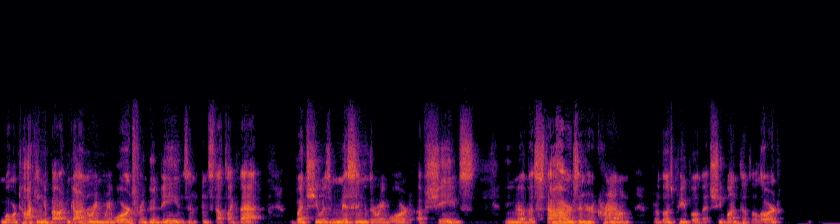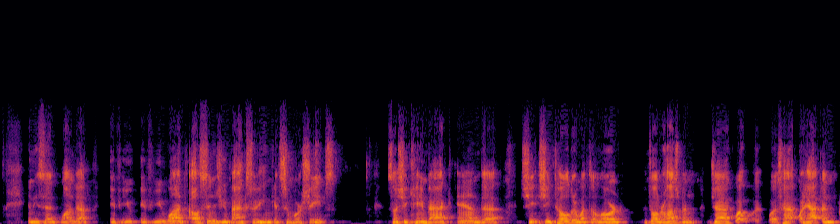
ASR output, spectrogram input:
what we're talking about, garnering rewards for good deeds and, and stuff like that. But she was missing the reward of sheaves, you know, the stars in her crown for those people that she won to the Lord. And he said, Wanda, if you if you want, I'll send you back so you can get some more sheeps. So she came back and uh, she she told her what the Lord told her husband Jack what was ha- what happened,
